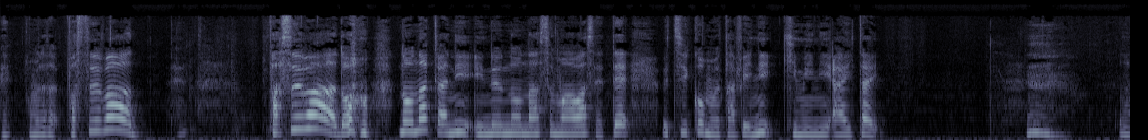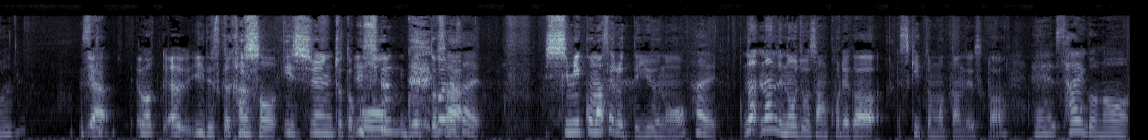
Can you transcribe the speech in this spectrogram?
え、ごめんなさい。パスワード、パスワードの中に犬の名住まわせて打ち込むたびに君に会いたい。うん。いや、いいですか、感想。一瞬、ちょっとこう、ぐっとさ、染み込ませるっていうの？はい。な、なんで農場さんこれが好きと思ったんですか？えー、最後の、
